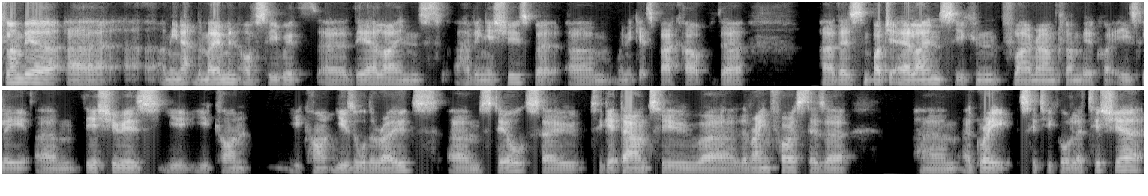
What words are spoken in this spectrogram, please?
Colombia, uh, I mean, at the moment, obviously with uh, the airlines having issues, but um, when it gets back up, the, uh, there's some budget airlines, so you can fly around Colombia quite easily. Um, the issue is you you can't you can't use all the roads um, still. So to get down to uh, the rainforest, there's a um, a great city called Leticia,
